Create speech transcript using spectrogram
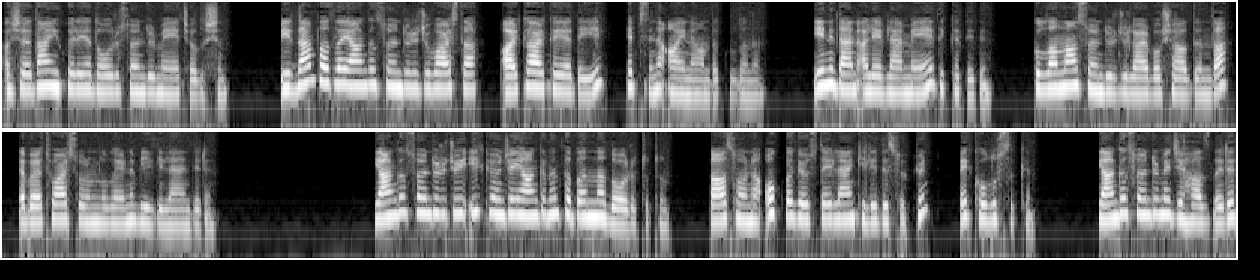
aşağıdan yukarıya doğru söndürmeye çalışın. Birden fazla yangın söndürücü varsa arka arkaya değil, hepsini aynı anda kullanın. Yeniden alevlenmeye dikkat edin. Kullanılan söndürücüler boşaldığında laboratuvar sorumlularını bilgilendirin. Yangın söndürücüyü ilk önce yangının tabanına doğru tutun. Daha sonra okla gösterilen kilidi sökün ve kolu sıkın. Yangın söndürme cihazları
